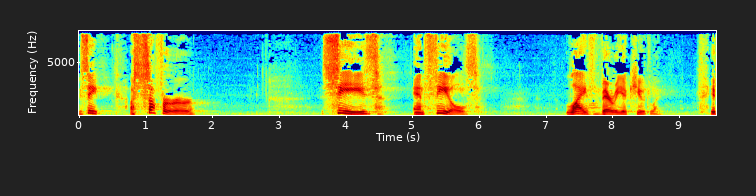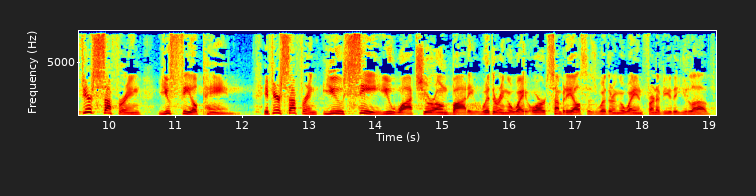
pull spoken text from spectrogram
You see, a sufferer sees and feels life very acutely. If you're suffering, you feel pain. If you're suffering, you see, you watch your own body withering away or somebody else is withering away in front of you that you love.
